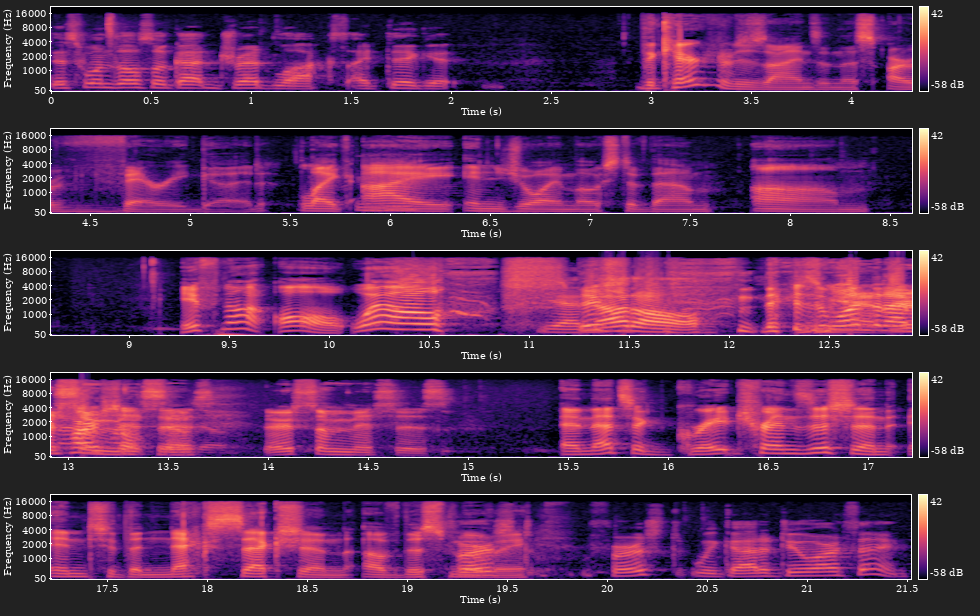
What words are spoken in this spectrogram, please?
this one's also got dreadlocks. I dig it. The character designs in this are very good. Like mm-hmm. I enjoy most of them. Um, if not all, well, yeah, not all. There's yeah, one that I'm partial to. There's some misses and that's a great transition into the next section of this first, movie. First, we got to do our thing.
